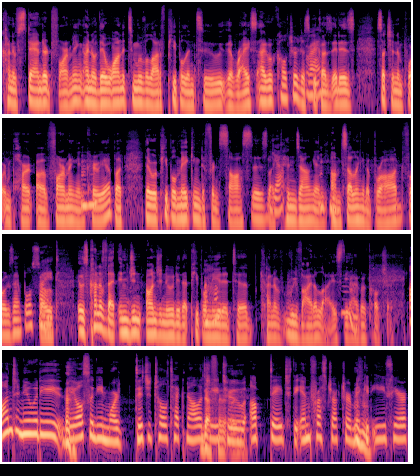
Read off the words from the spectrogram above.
kind of standard farming. I know they wanted to move a lot of people into the rice agriculture just right. because it is such an important part of farming in mm-hmm. Korea. But there were people making different sauces like yeah. doenjang and mm-hmm. um, selling it abroad, for example. So right. it was kind of that ingen- ingenuity that people uh-huh. needed to kind of revitalize the mm. agriculture. Ingenuity, they also need more digital technology Definitely. to update the infrastructure, make mm-hmm. it easier.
